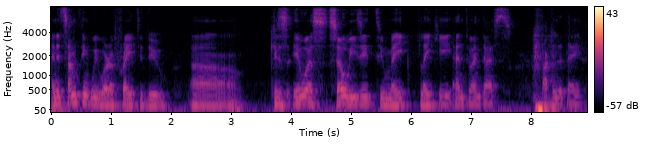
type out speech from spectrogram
and it's something we were afraid to do because it was so easy to make flaky end-to-end tests back in the day.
